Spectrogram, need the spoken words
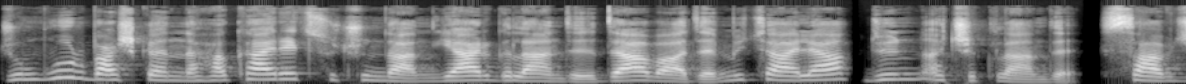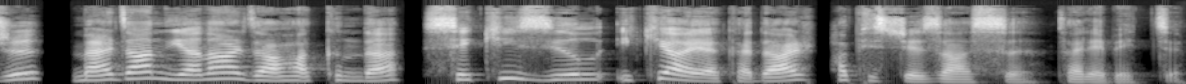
Cumhurbaşkanına hakaret suçundan yargılandığı davada mütalaa dün açıklandı. Savcı Merdan Yanardağ hakkında 8 yıl 2 aya kadar hapis cezası talep etti.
